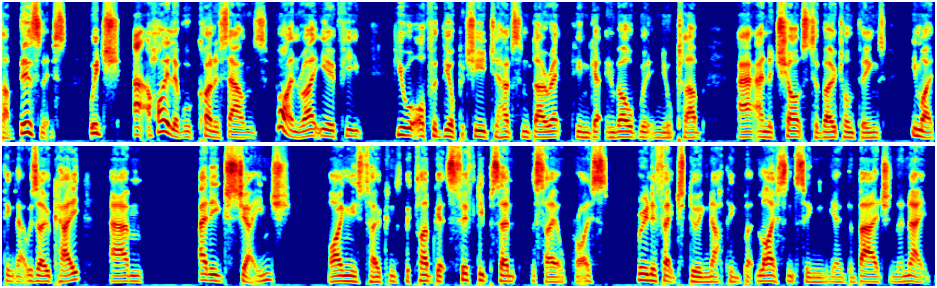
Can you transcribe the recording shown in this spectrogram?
club business, which at a high level kind of sounds fine, right? You know, if you if you were offered the opportunity to have some direct in- involvement in your club uh, and a chance to vote on things, you might think that was okay. Um, at exchange, buying these tokens, the club gets fifty percent of the sale price. We're in effect doing nothing but licensing, you know, the badge and the name.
